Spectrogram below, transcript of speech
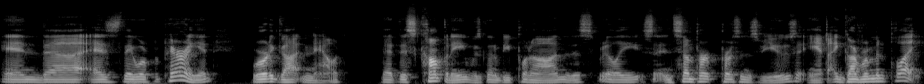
And uh, as they were preparing it, word had gotten out that this company was going to be put on this really, in some per- person's views, anti-government play.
